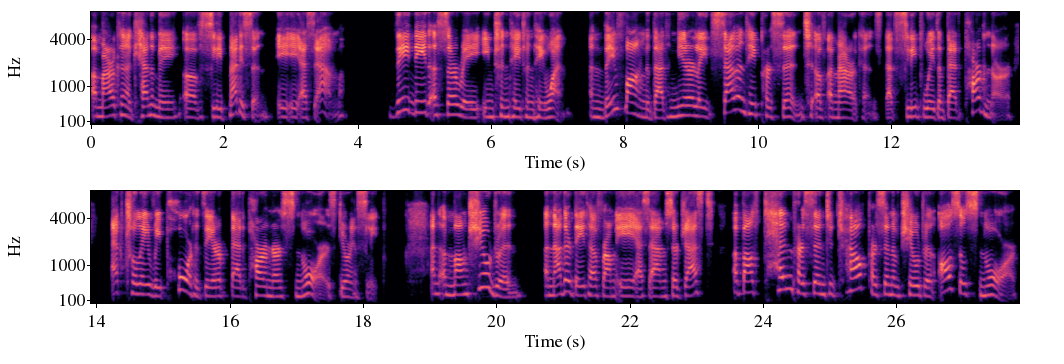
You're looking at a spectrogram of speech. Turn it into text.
American Academy of Sleep Medicine, AASM, they did a survey in 2021 and they found that nearly 70% of Americans that sleep with a bad partner actually report their bad partner snores during sleep. And among children, another data from AASM suggests about 10% to 12% of children also snore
